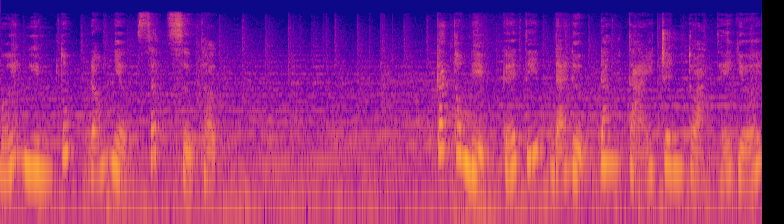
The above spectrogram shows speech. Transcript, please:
mới nghiêm túc đón nhận sách sự thật. Các thông điệp kế tiếp đã được đăng tải trên toàn thế giới.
